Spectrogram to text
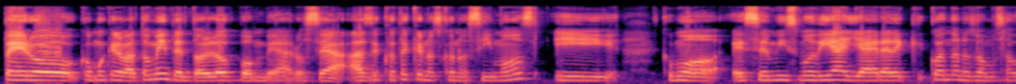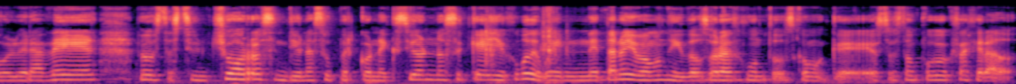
Pero como que el vato me intentó love bombear, o sea, haz de cuenta que nos conocimos y como ese mismo día ya era de que cuando nos vamos a volver a ver, me gustaste un chorro, sentí una super conexión, no sé qué, yo como de, güey, neta no llevamos ni dos horas juntos, como que esto está un poco exagerado.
